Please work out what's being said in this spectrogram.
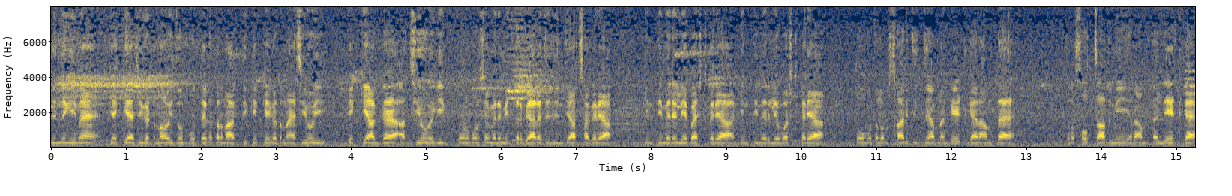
ज़िंदगी में क्या क्या ऐसी घटना हुई जो बहुते खतरनाक थी क्या क्या घटना ऐसी हुई कि क्या आगे अच्छी होगी कौन कौन से मेरे मित्र प्यारे थे जिनसे अच्छा कराया, किनती मेरे लिए बेस्ट कराया, किनती मेरे लिए वर्स्ट कराया। तो मतलब सारी चीज़ें अपने बैठ के आराम तय चलो सोचा आदमी आराम तय लेट के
